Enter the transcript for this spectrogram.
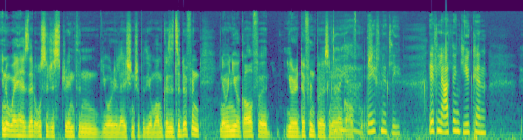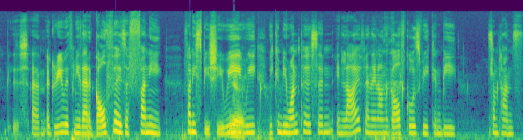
In a way, has that also just strengthened your relationship with your mom? Because it's a different. You know, when you're a golfer, you're a different person on Oh, a yeah, golf course. Definitely. Definitely. I think you can um, agree with me that a golfer is a funny funny species. We Yeah. we we can be one person in life and then on the golf course we can be sometimes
